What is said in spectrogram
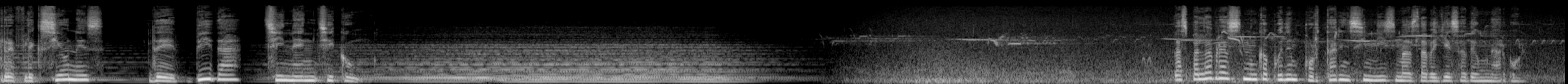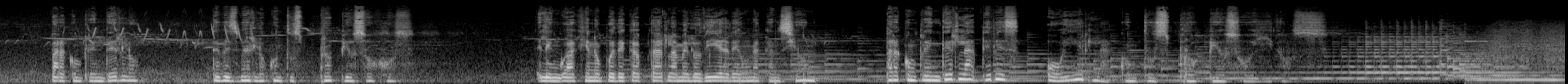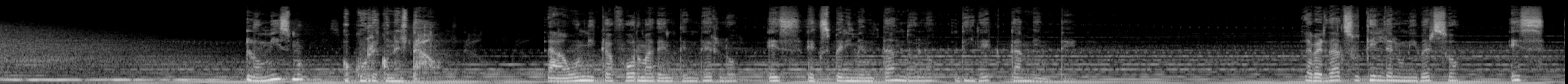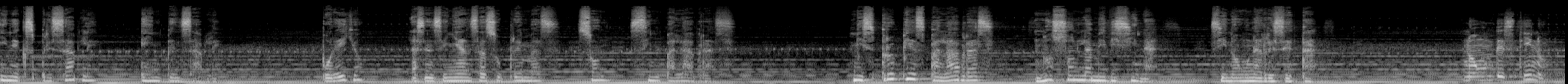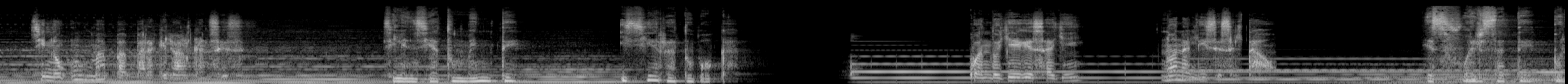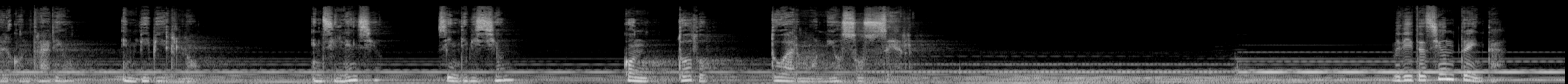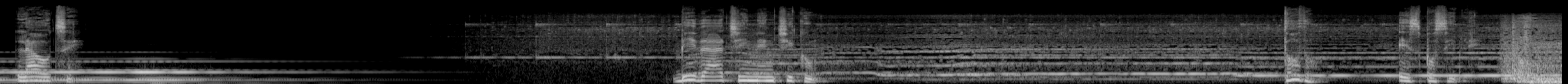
Reflexiones de Vida Chinen Chikung. Las palabras nunca pueden portar en sí mismas la belleza de un árbol. Para comprenderlo, debes verlo con tus propios ojos. El lenguaje no puede captar la melodía de una canción. Para comprenderla, debes oírla con tus propios oídos. Lo mismo ocurre con el Tao. La única forma de entenderlo es experimentándolo directamente. La verdad sutil del universo es inexpresable e impensable. Por ello, las enseñanzas supremas son sin palabras. Mis propias palabras no son la medicina, sino una receta. No un destino, sino un mapa para que lo alcances. Silencia tu mente y cierra tu boca. Cuando llegues allí, no analices el Tao. Esfuérzate, por el contrario, en vivirlo, en silencio, sin división, con todo tu armonioso ser. Meditación 30. Lao Tse. Vida Chinen Chikung. Todo es posible.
